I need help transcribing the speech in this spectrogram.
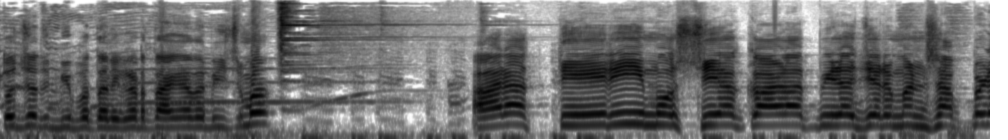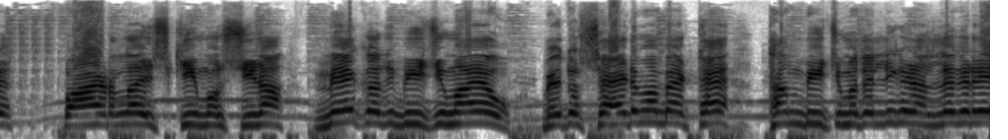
तो जब भी पता नहीं करता आ गया था बीच में। अरे तेरी मोसिया काला पीला जर्मन सापड़ पाड़ला इसकी मोसी ना। मैं कद बीच में आया हूँ। मैं तो साइड में बैठा है। थम बीच में तो लिगड़न लग रहे।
